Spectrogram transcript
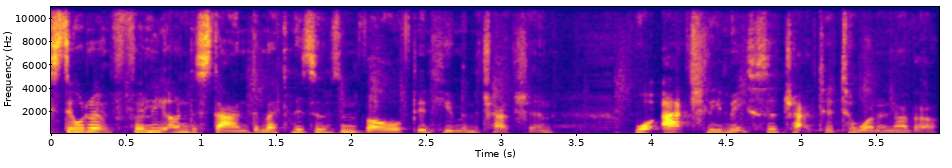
still don't fully understand the mechanisms involved in human attraction. What actually makes us attracted to one another?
